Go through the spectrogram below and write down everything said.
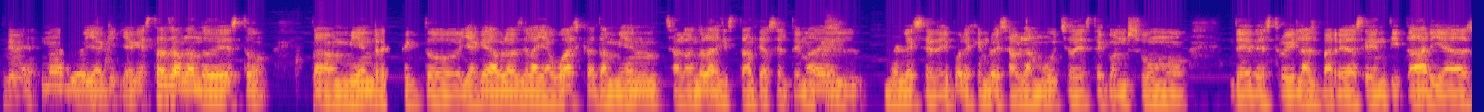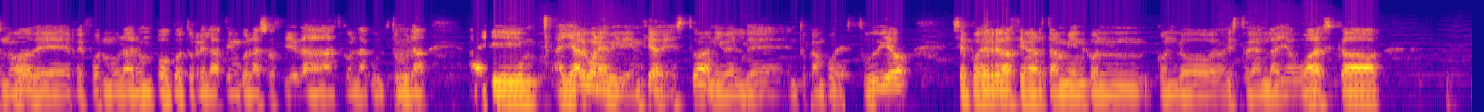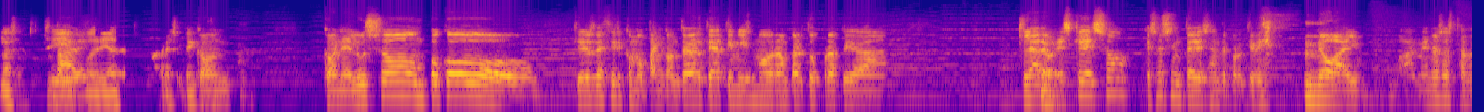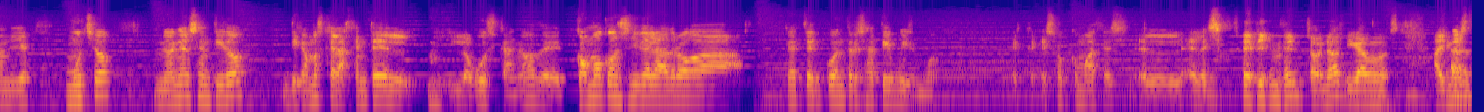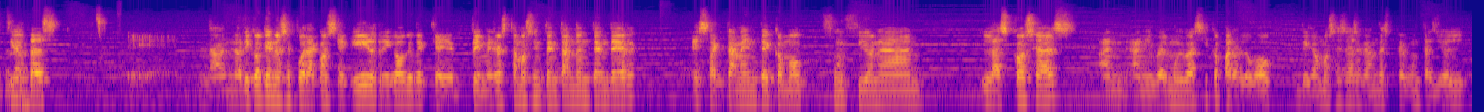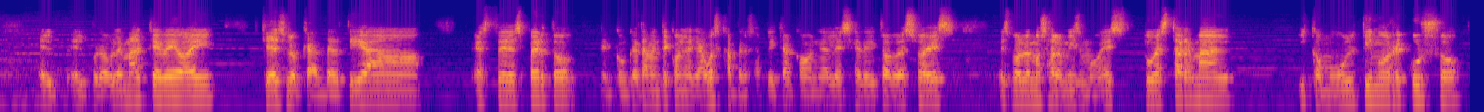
eh, no, ya que, ya que estás hablando de esto, también respecto, ya que hablas de la ayahuasca, también salvando las distancias, el tema del, LSD, por ejemplo, se habla mucho de este consumo, de destruir las barreras identitarias, ¿no? de reformular un poco tu relación con la sociedad, con la cultura. ¿Hay, ¿Hay, alguna evidencia de esto a nivel de, en tu campo de estudio? ¿Se puede relacionar también con, con lo estudiar en la ayahuasca? No sé, si podrías respecto. Con, con el uso un poco, quieres decir, como para encontrarte a ti mismo, romper tu propia... Claro, es que eso, eso es interesante porque no hay, al menos hasta donde yo, mucho, no en el sentido digamos que la gente lo busca, ¿no? De cómo consigue la droga que te encuentres a ti mismo. Eso cómo haces el, experimento, ¿no? Digamos, hay unas ciertas... Eh, no, digo que no se pueda conseguir, digo que primero estamos intentando entender exactamente cómo funcionan las cosas a, nivel muy básico para luego, digamos, esas grandes preguntas. Yo el, el, problema que veo ahí, que es lo que advertía este experto, concretamente con la ayahuasca, pero se aplica con el SD y todo eso, es, es volvemos a lo mismo, es tú estar mal y como último recurso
